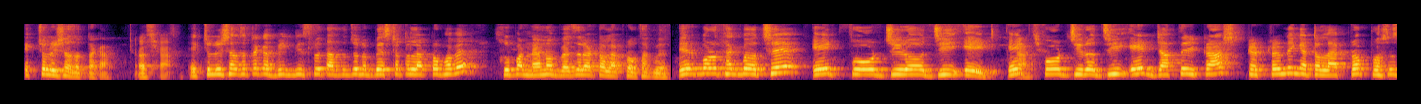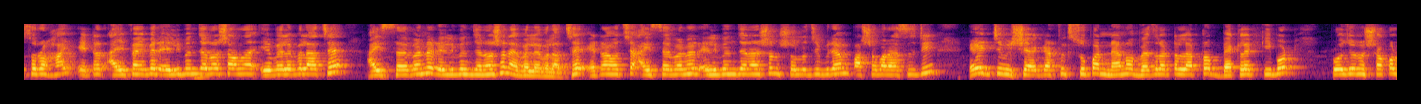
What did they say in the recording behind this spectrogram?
একচল্লিশ হাজার টাকা। আচ্ছা। একচল্লিশ হাজার টাকা বিগ ডিসপ্লে তাদের জন্য বেস্ট একটা ল্যাপটপ হবে সুপার ন্যানো বেজেল একটা ল্যাপটপ থাকবে। এরপরে থাকবে হচ্ছে eight four zero G eight eight. Four zero G eight জাতির ক্রাশ ট্রেন্ডিং একটা ল্যাপটপ প্রসেসরও হাই এটার আই ফাইভের এলিভেন জেনারেশন অ্যাভেলেবেল আছে আই সেভেনের এলিভেন জেনারেশন অ্যাভেলেবেল আছে। এটা হচ্ছে আই সেভেনের এলিভেন জেনারেশন ষোলো জিবি র্যাম পাঁচশো বার SSD eight GB share graphics super nano bezel একটা ল্যাপটপ ব্যাকলাইট কিবোর্ড প্রয়োজনীয় সকল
